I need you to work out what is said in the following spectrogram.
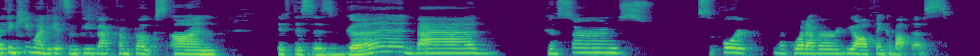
I think he wanted to get some feedback from folks on if this is good, bad, concerns, support, like whatever y'all think about this.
